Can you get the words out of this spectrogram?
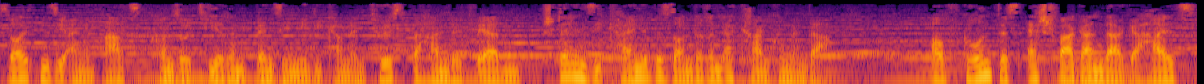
sollten Sie einen Arzt konsultieren, wenn Sie medikamentös behandelt werden, stellen Sie keine besonderen Erkrankungen dar. Aufgrund des Ashwagandha-Gehalts,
